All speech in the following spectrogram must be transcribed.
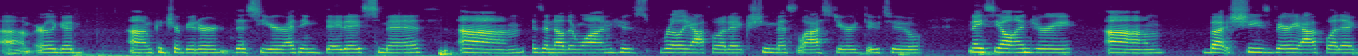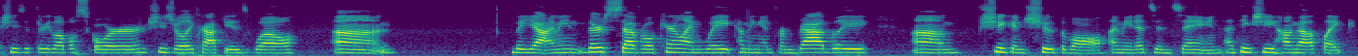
um, a really good um, contributor this year. I think Day Day Smith um, is another one who's really athletic. She missed last year due to an ACL injury, um, but she's very athletic. She's a three level scorer. She's really crafty as well. But yeah, I mean, there's several. Caroline Waite coming in from Bradley. Um, she can shoot the ball. I mean, it's insane. I think she hung up like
